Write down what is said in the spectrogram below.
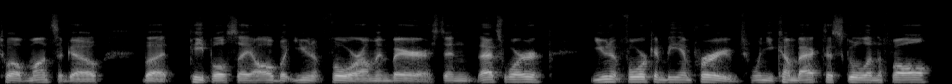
12 months ago but people say, oh, but unit four, I'm embarrassed. And that's where unit four can be improved. When you come back to school in the fall,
